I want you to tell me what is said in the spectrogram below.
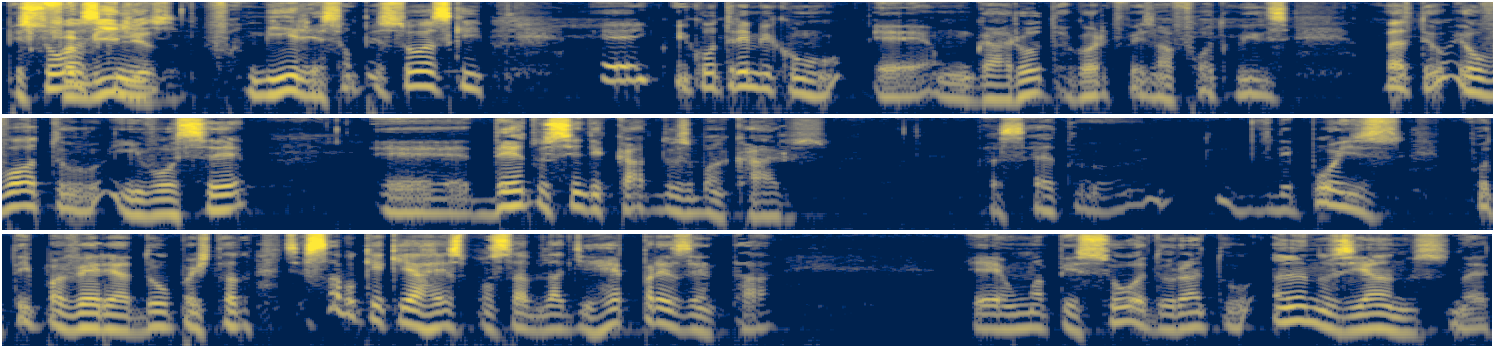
Pessoas famílias. Que, famílias, são pessoas que. É, Encontrei-me com é, um garoto agora que fez uma foto comigo e disse: eu, eu voto em você é, desde o sindicato dos bancários. Tá certo? Depois votei para vereador, para estado. Você sabe o que é a responsabilidade de representar é, uma pessoa durante anos e anos, né?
